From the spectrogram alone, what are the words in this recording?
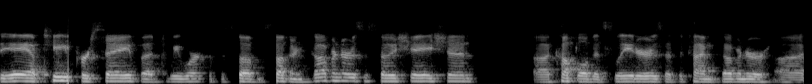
the AFT per se, but we worked with the Southern Governors Association, a couple of its leaders at the time, Governor uh,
